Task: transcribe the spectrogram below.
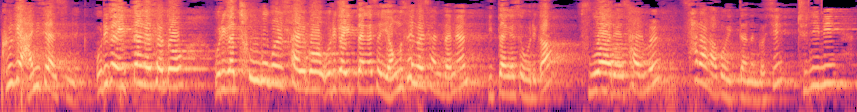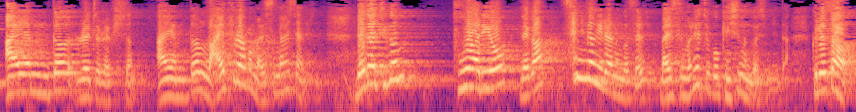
그게 아니지 않습니까? 우리가 이 땅에서도 우리가 천국을 살고 우리가 이 땅에서 영생을 산다면 이 땅에서 우리가 부활의 삶을 살아가고 있다는 것이 주님이 I am the resurrection, I am the life라고 말씀을 하지 않습니까? 내가 지금 부활이요, 내가 생명이라는 것을 말씀을 해주고 계시는 것입니다. 그래서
